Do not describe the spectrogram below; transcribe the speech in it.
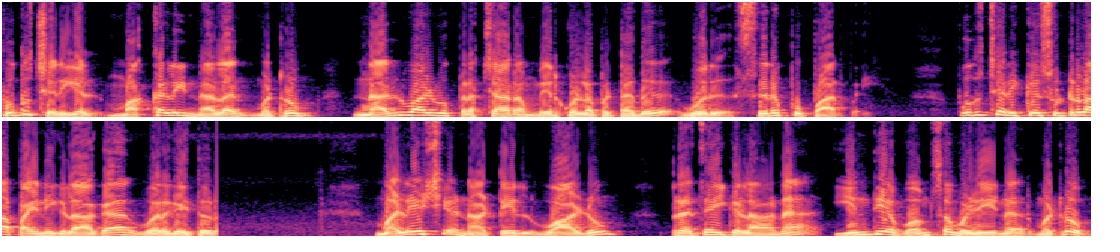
புதுச்சேரியில் மக்களின் நலன் மற்றும் நல்வாழ்வு பிரச்சாரம் மேற்கொள்ளப்பட்டது ஒரு சிறப்பு பார்வை. புதுச்சேரிக்கு சுற்றுலா பயணிகளாக வருகை தரும் மலேசிய நாட்டில் வாழும் பிரஜைகளான இந்திய வம்ச வழியினர் மற்றும்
